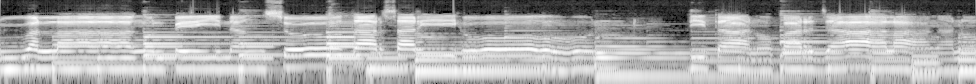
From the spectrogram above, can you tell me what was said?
Haru alangon peinang sotar sarihon di tano parjalangano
